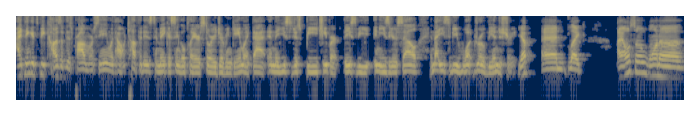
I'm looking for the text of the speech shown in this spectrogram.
I think it's because of this problem we're seeing with how tough it is to make a single player story driven game like that, and they used to just be cheaper. They used to be an easier sell, and that used to be what drove the industry. Yep. And like I also want to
